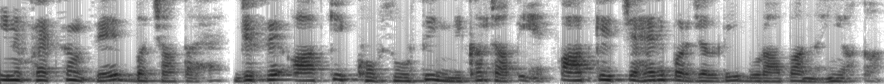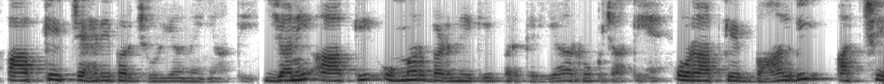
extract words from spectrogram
इन्फेक्शन से बचाता है, जिससे आपकी खूबसूरती निखर जाती है। आपके चेहरे पर जल्दी बुढ़ापा नहीं आता, आपके चेहरे पर झुरिया नहीं आती, यानी आपकी उम्र बढ़ने की प्रक्रिया रुक जाती है और आपके बाल भी अच्छे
